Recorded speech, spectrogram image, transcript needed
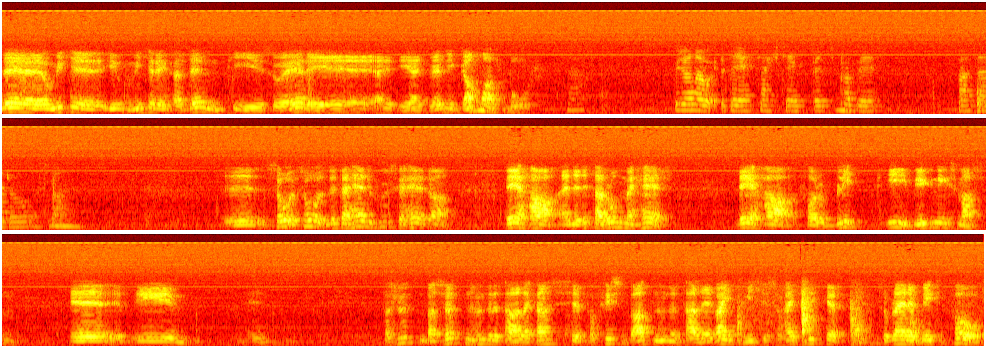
det, om ikke, om ikke det er fra den tida, så er det et, et veldig gammelt bord. We don't know the exact date, but it's probably about that old as well. Eh, Så, så dette her huset her da, det har, eller dette rommet her, det har forblitt i bygningsmassen. Eh, i, eh, på slutten på 1700-tallet, kanskje på først på 1800-tallet, jeg veit vi ikke så helt sikkert, så ble det bygd på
